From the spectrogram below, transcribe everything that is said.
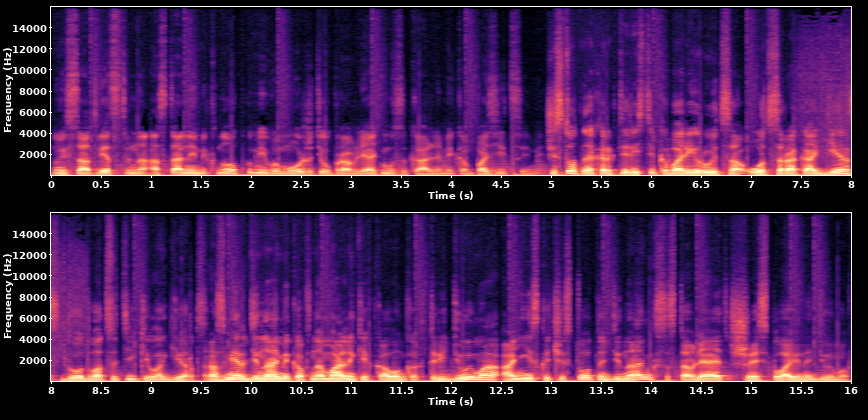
Ну и соответственно остальными кнопками вы можете управлять музыкальными композициями. Частотная характеристика варьируется от 40 Гц до 20 кГц. Размер динамиков на маленьких колонках 3 дюйма, а низкочастотный динамик составляет 6,5 дюймов.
